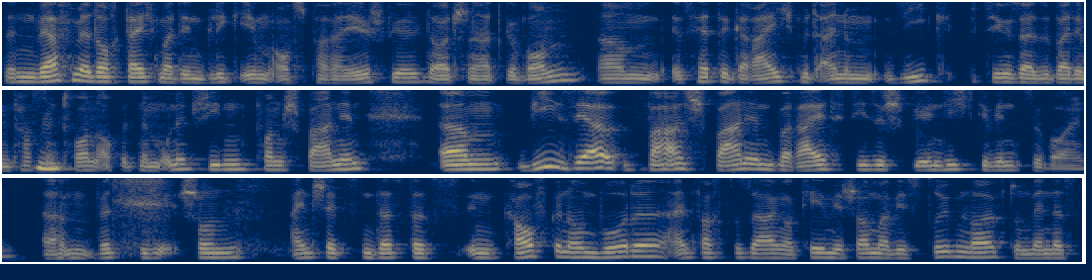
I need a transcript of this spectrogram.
Dann werfen wir doch gleich mal den Blick eben aufs Parallelspiel. Deutschland hat gewonnen. Ähm, es hätte gereicht mit einem Sieg, beziehungsweise bei den passenden mhm. Toren auch mit einem Unentschieden von Spanien. Ähm, wie sehr war Spanien bereit, dieses Spiel nicht gewinnen zu wollen? Ähm, würdest du schon einschätzen, dass das in Kauf genommen wurde, einfach zu sagen, okay, wir schauen mal, wie es drüben läuft und wenn das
